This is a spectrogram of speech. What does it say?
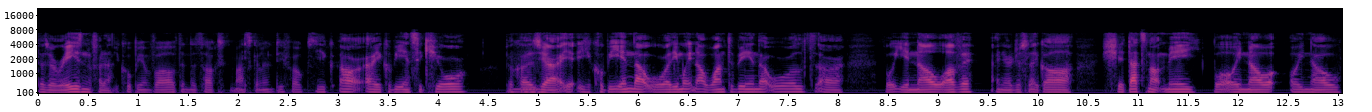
there's a reason for that. you could be involved in the toxic masculinity, folks. You, or, or you could be insecure because Mm. you're, you you could be in that world. You might not want to be in that world, or but you know of it, and you're just like, oh shit, that's not me. But I know, I know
